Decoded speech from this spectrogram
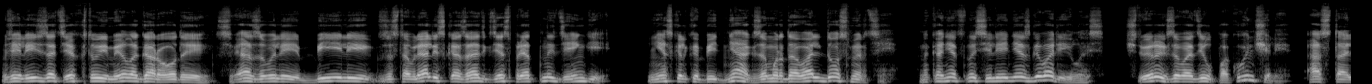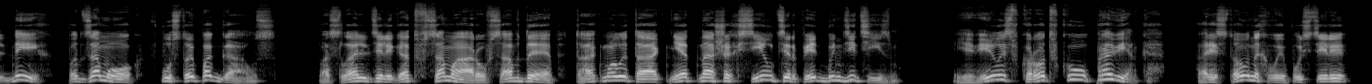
Взялись за тех, кто имел огороды, связывали, били, заставляли сказать, где спрятаны деньги. Несколько бедняк замордовали до смерти. Наконец население сговорилось. Четверых заводил покончили, остальных под замок, в пустой пакгаус. Послали делегат в Самару, в Савдеп. Так, мол, и так, нет наших сил терпеть бандитизм. Явилась в Кротвку проверка. Арестованных выпустили,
